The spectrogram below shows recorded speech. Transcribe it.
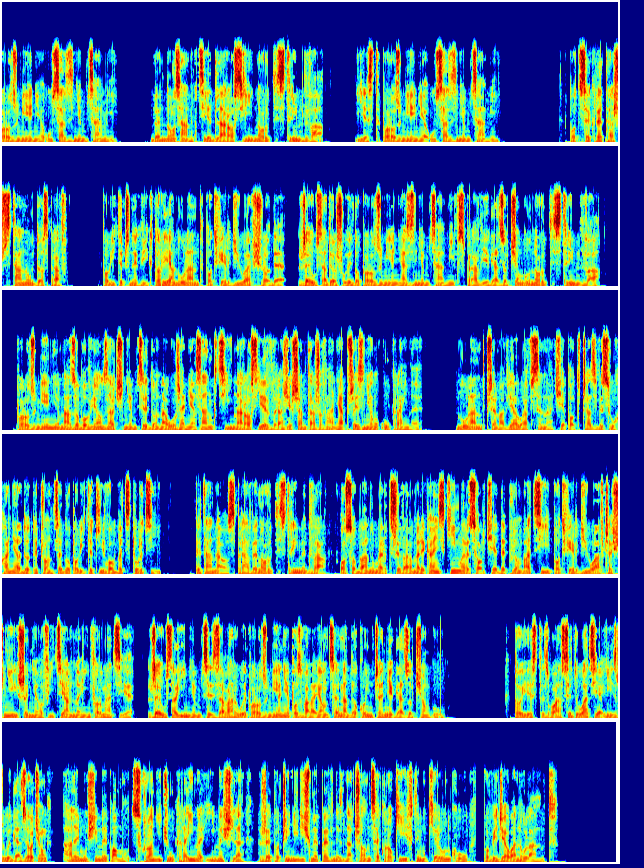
Porozumienie USA z Niemcami. Będą sankcje dla Rosji Nord Stream 2. Jest porozumienie USA z Niemcami. Podsekretarz stanu do spraw politycznych Victoria Nuland potwierdziła w środę, że USA doszły do porozumienia z Niemcami w sprawie gazociągu Nord Stream 2. Porozumienie ma zobowiązać Niemcy do nałożenia sankcji na Rosję w razie szantażowania przez nią Ukrainy. Nuland przemawiała w Senacie podczas wysłuchania dotyczącego polityki wobec Turcji. Pytana o sprawę Nord Stream 2, osoba numer 3 w amerykańskim resorcie dyplomacji potwierdziła wcześniejsze nieoficjalne informacje, że USA i Niemcy zawarły porozumienie pozwalające na dokończenie gazociągu. To jest zła sytuacja i zły gazociąg, ale musimy pomóc chronić Ukrainę i myślę, że poczyniliśmy pewne znaczące kroki w tym kierunku, powiedziała Nuland.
